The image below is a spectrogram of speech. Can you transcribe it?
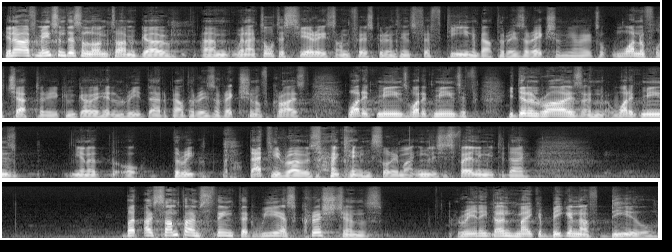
You know, I've mentioned this a long time ago um, when I taught a series on 1 Corinthians 15 about the resurrection. You know, it's a wonderful chapter. You can go ahead and read that about the resurrection of Christ, what it means, what it means if he didn't rise, and what it means, you know, re- that he rose again. Sorry, my English is failing me today. But I sometimes think that we as Christians really don't make a big enough deal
